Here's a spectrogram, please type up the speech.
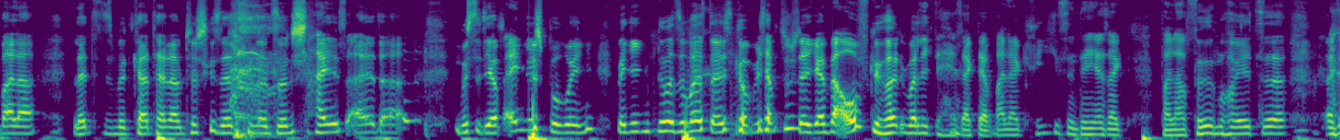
Waller. Letztens mit Kartell am Tisch gesessen und so ein Scheiß, Alter. Musste die auf Englisch beruhigen. Mir ging nur sowas durch den Kopf. Ich habe zu schnell gar nicht mehr aufgehört. Überlegt, hä, sagt der Waller Kriegs und er sagt Waller Film heute. Dann,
